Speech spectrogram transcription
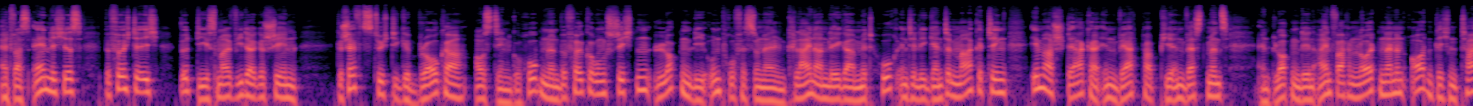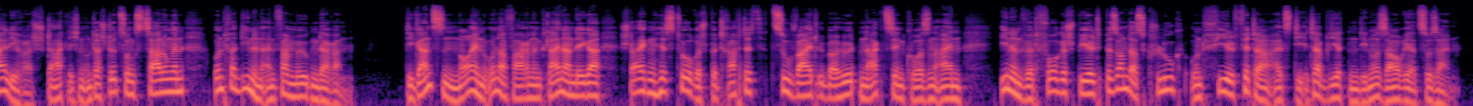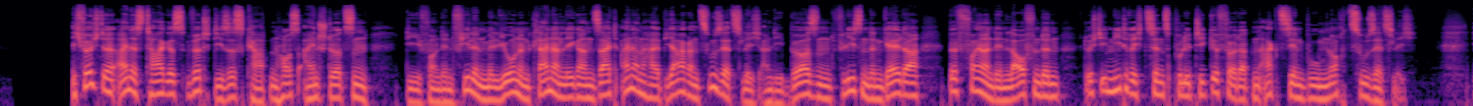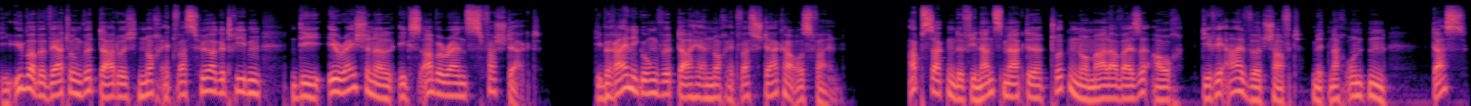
Etwas Ähnliches, befürchte ich, wird diesmal wieder geschehen. Geschäftstüchtige Broker aus den gehobenen Bevölkerungsschichten locken die unprofessionellen Kleinanleger mit hochintelligentem Marketing immer stärker in Wertpapierinvestments, entlocken den einfachen Leuten einen ordentlichen Teil ihrer staatlichen Unterstützungszahlungen und verdienen ein Vermögen daran. Die ganzen neuen unerfahrenen Kleinanleger steigen historisch betrachtet zu weit überhöhten Aktienkursen ein. Ihnen wird vorgespielt, besonders klug und viel fitter als die etablierten Dinosaurier zu sein. Ich fürchte, eines Tages wird dieses Kartenhaus einstürzen. Die von den vielen Millionen Kleinanlegern seit eineinhalb Jahren zusätzlich an die Börsen fließenden Gelder befeuern den laufenden, durch die Niedrigzinspolitik geförderten Aktienboom noch zusätzlich. Die Überbewertung wird dadurch noch etwas höher getrieben, die Irrational Exuberance verstärkt. Die Bereinigung wird daher noch etwas stärker ausfallen. Absackende Finanzmärkte drücken normalerweise auch die Realwirtschaft mit nach unten. Das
